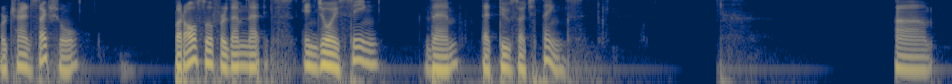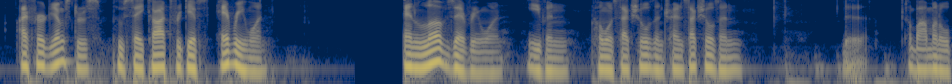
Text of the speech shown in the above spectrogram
or transsexual, but also for them that enjoy seeing them that do such things. Um, I've heard youngsters who say God forgives everyone and loves everyone, even homosexuals and transsexuals and the abominable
